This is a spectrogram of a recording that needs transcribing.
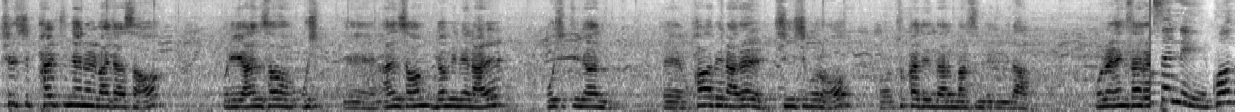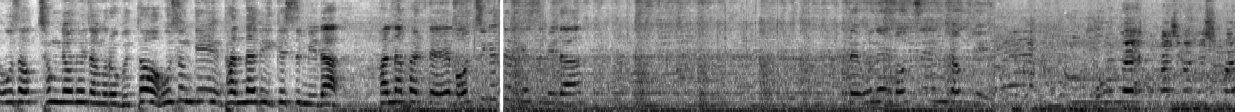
78주년을 맞아서 우리 안성 50, 예, 안성 명민의 날 50주년 예, 화합의 날을 진심으로 어, 축하드린다는 말씀드립니다. 오늘 행사를 목사님 권오석 청년회장으로부터 우승기 반납이 있겠습니다. 반납할 때 멋지게 드리겠습니다. 네, 오늘 멋진 경기. 좋은데 행복한 시간 되시고요.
